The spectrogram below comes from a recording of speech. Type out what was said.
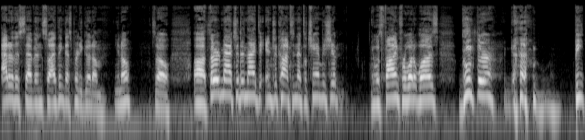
out of the seven, so I think that's pretty good. Um, you know, so uh, third match of the night, the Intercontinental Championship. It was fine for what it was. Gunther beat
